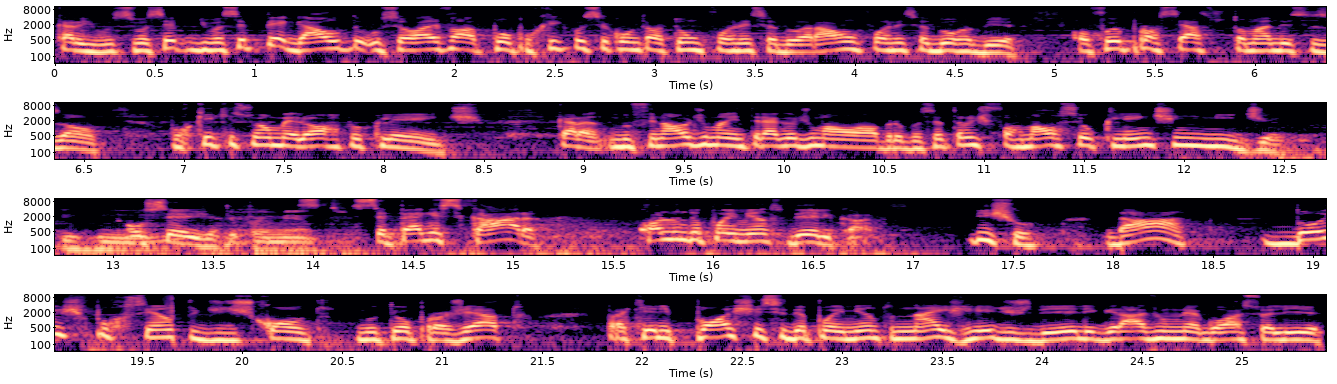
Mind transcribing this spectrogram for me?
Cara, se você, de você pegar o, o celular e falar, pô, por que, que você contratou um fornecedor A ou um fornecedor B? Qual foi o processo de tomar a decisão? Por que, que isso é o melhor para o cliente? Cara, no final de uma entrega de uma obra, você transformar o seu cliente em mídia. Ou seja, você pega esse cara, colhe um depoimento dele, cara. Bicho, dá 2% de desconto no teu projeto para que ele poste esse depoimento nas redes dele, grave um negócio ali,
